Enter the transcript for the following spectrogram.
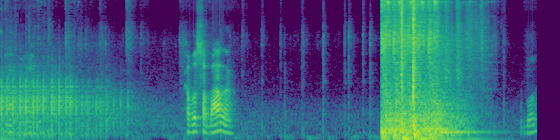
Ah, velho. Acabou sua bala? Boa.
